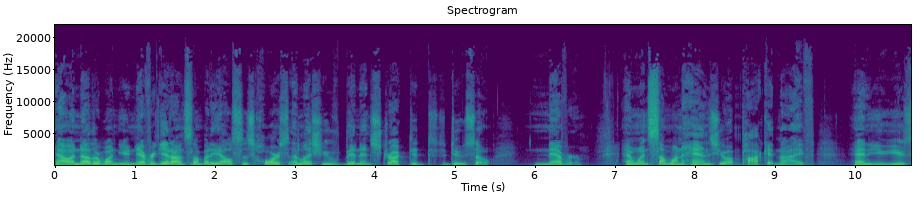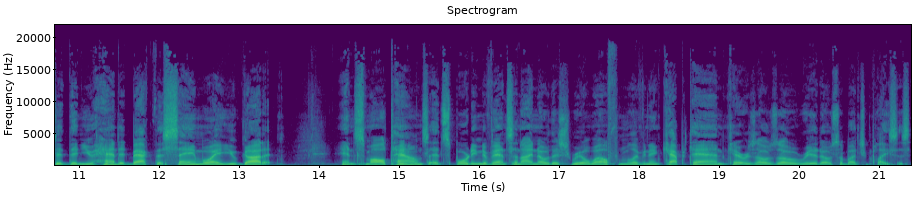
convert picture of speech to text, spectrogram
Now, another one, you never get on somebody else's horse unless you've been instructed to do so. Never. And when someone hands you a pocket knife and you use it, then you hand it back the same way you got it. In small towns, at sporting events, and I know this real well from living in Capitan, Carrizozo, Ruidoso, a bunch of places,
